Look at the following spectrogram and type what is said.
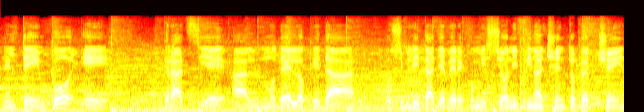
nel tempo e grazie al modello che dà possibilità di avere commissioni fino al 100%,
